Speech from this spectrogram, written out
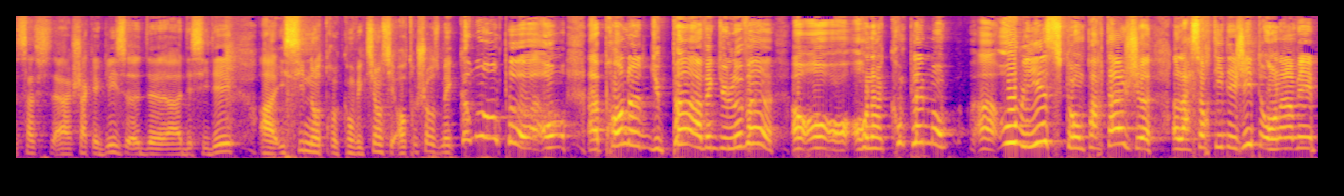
ça, ça chaque église de, a décidé. Ah, ici, notre conviction, c'est autre chose. Mais comment on peut prendre du pain avec du levain? On, a complètement oublié ce qu'on partage à la sortie d'Égypte. On n'avait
